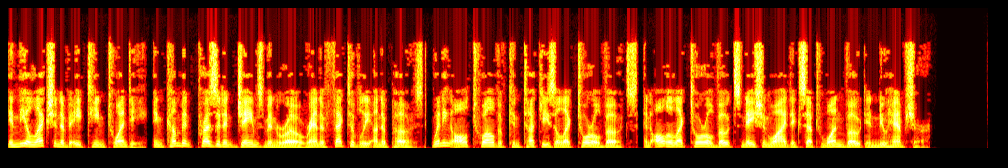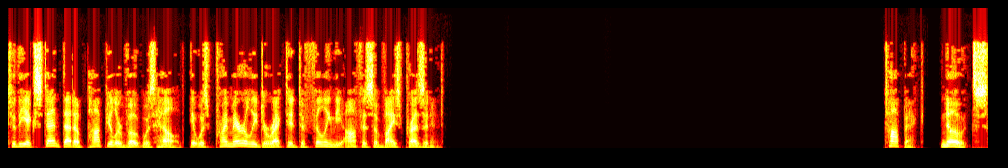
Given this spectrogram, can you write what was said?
In the election of 1820, incumbent President James Monroe ran effectively unopposed, winning all 12 of Kentucky's electoral votes, and all electoral votes nationwide except one vote in New Hampshire. To the extent that a popular vote was held, it was primarily directed to filling the office of vice president. Notes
